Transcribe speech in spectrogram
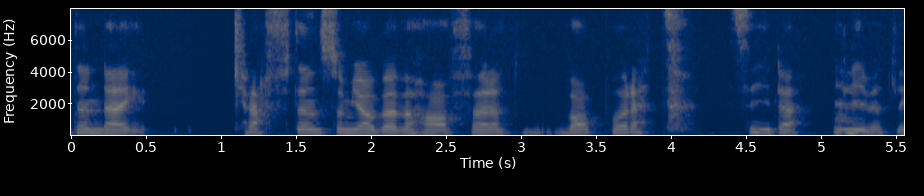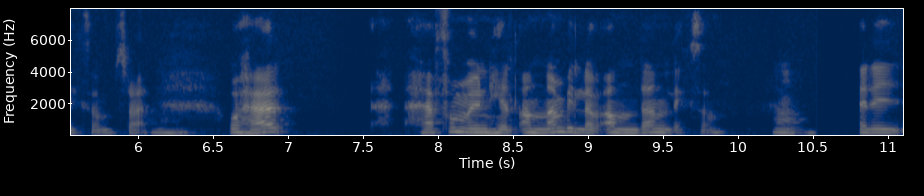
den där kraften som jag behöver ha för att vara på rätt sida i Mm. livet. Liksom, sådär. Mm. Och här, här får man ju en helt annan bild av anden. Liksom. Mm. Är, det,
